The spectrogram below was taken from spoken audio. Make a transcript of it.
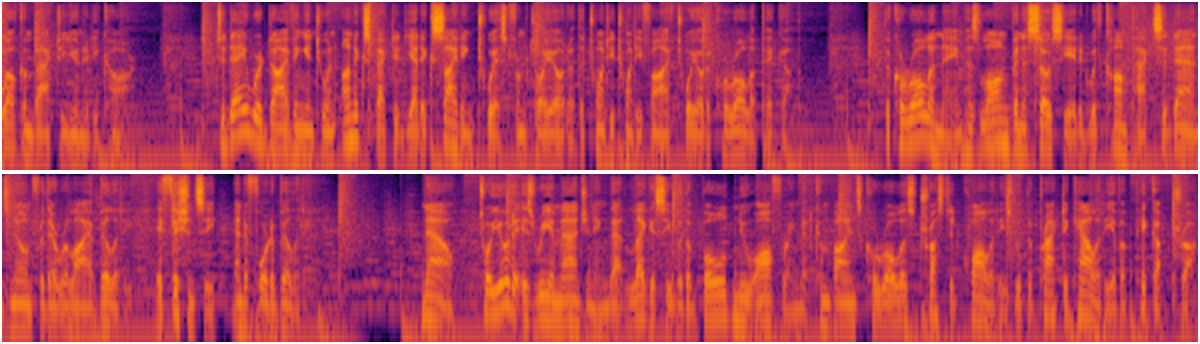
welcome back to Unity Car. Today we're diving into an unexpected yet exciting twist from Toyota, the 2025 Toyota Corolla pickup. The Corolla name has long been associated with compact sedans known for their reliability, efficiency, and affordability. Now, Toyota is reimagining that legacy with a bold new offering that combines Corolla's trusted qualities with the practicality of a pickup truck,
